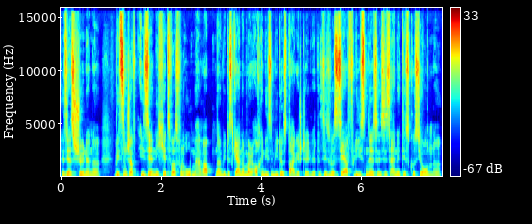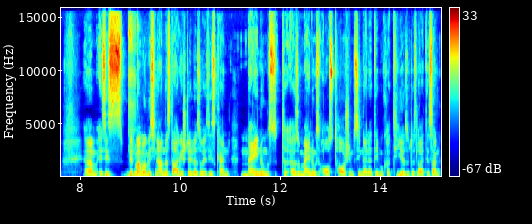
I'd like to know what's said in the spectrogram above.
Das ist ja das Schöne. Ne? Wissenschaft ist ja nicht jetzt was von oben herab, ne? wie das gerne mal auch in diesen Videos dargestellt wird. Es ist mhm. was sehr Fließendes, es ist eine Diskussion. Ne? Ähm, es ist, wird manchmal ein bisschen anders dargestellt, also es ist kein Meinungs, also Meinungsaustausch im Sinne einer Demokratie, also dass Leute sagen,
